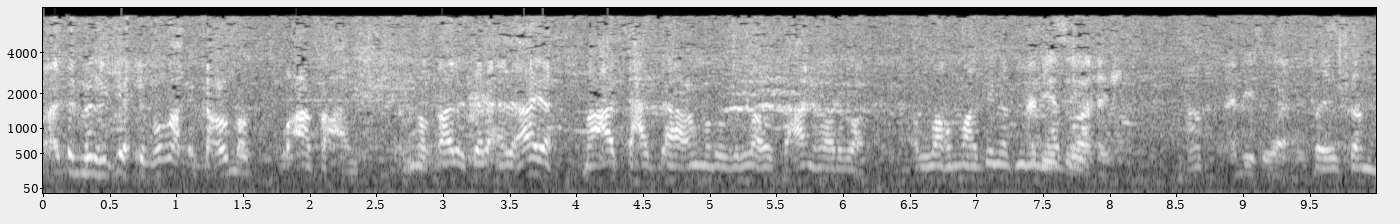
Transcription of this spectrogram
وهذا من الجاهلين. فضحك عمر وعفى عنه. ثم قال ترى الآية ما عاد تعداها عمر رضي الله تعالى وأرضاه. اللهم اهدنا في حديث واحد. حديث واحد. طيب كمل.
